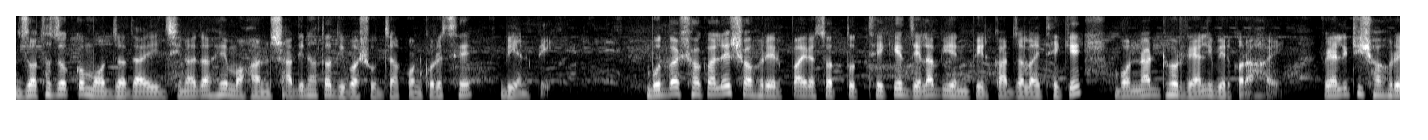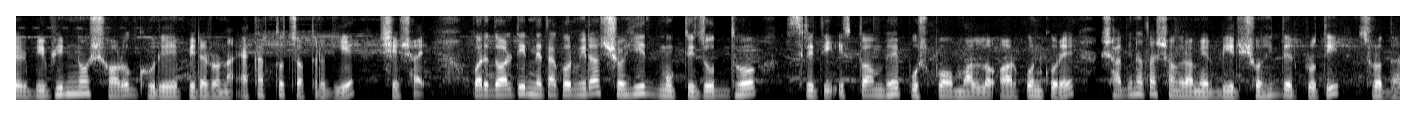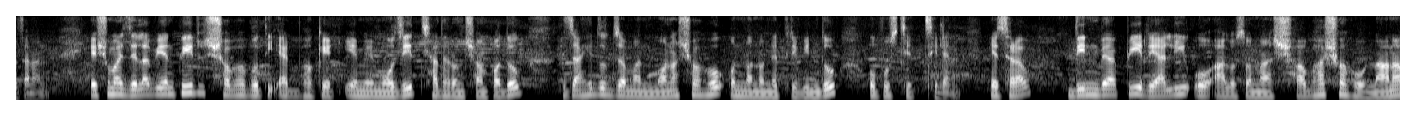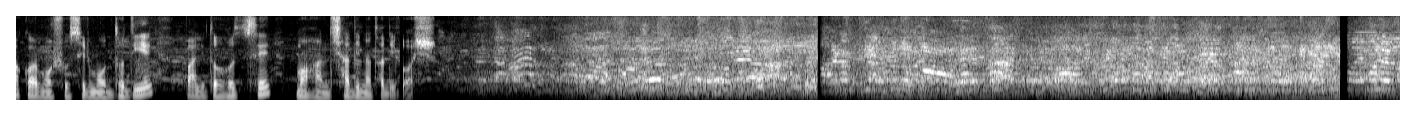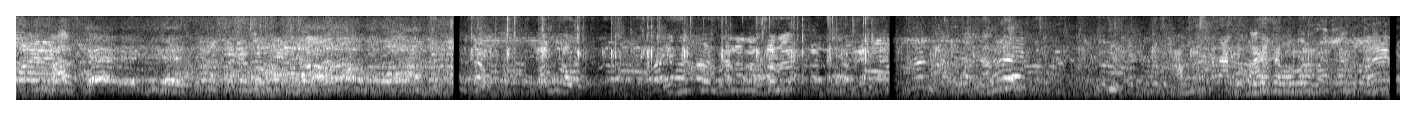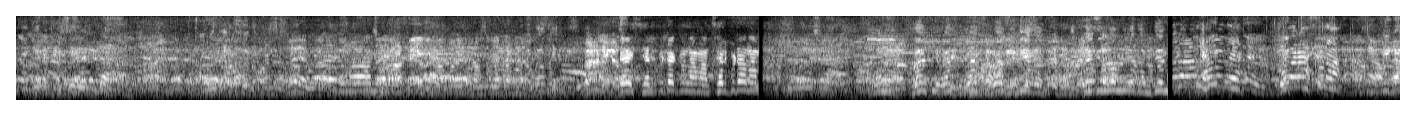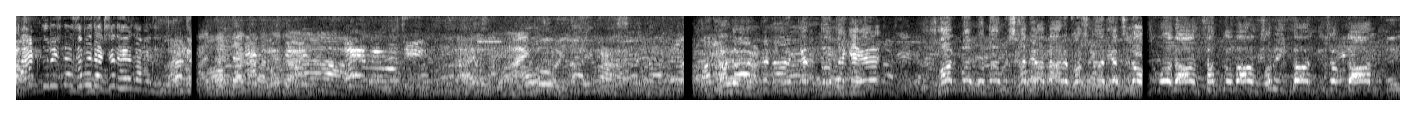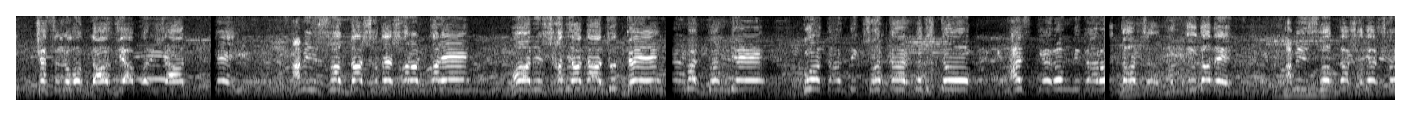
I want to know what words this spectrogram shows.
যথাযোগ্য মর্যাদায় ঝিনাইদহে মহান স্বাধীনতা দিবস উদযাপন করেছে বিএনপি। বুধবার সকালে শহরের পায়রা চত্বর থেকে জেলা বিএনপির কার্যালয় থেকে বর্ণাঢ্য র্যালি বের করা হয়। র্যালিটি শহরের বিভিন্ন সড়ক ঘুরে প্রেরণা একাত্তর চত্বরে গিয়ে শেষ হয়। পরে দলটির নেতাকর্মীরা শহীদ মুক্তিযুদ্ধ স্মৃতি স্তম্ভে পুষ্পমাল্য অর্পণ করে স্বাধীনতা সংগ্রামের বীর শহীদদের প্রতি শ্রদ্ধা জানান। এ সময় জেলা বিএনপির সভাপতি অ্যাডভোকেট এম এ মজিদ, সাধারণ সম্পাদক জাহিদুজ্জামান মনাসহ অন্যান্য নেতৃবৃন্দ উপস্থিত ছিলেন। এছাড়াও দিনব্যাপী র্যালি ও আলোচনা সভাসহ নানা কর্মসূচির মধ্য দিয়ে পালিত হচ্ছে মহান স্বাধীনতা দিবস। এই সেলফিটা একটু নামান, সেলফিটা নামান। সর্বপ্রথম ঘোষণা দিয়েছিল দল জিয়া পরিষদ আমি শ্রদ্ধার সাথে স্মরণ করে মহানের স্বাধীনতা যুদ্ধে মাধ্যম দিয়ে গণতান্ত্রিক সরকার প্রতিষ্ঠা আজকে আজকের অঙ্গীকার মুক্তিযোদ্ধাদের আমি শ্রদ্ধার স্মরণ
